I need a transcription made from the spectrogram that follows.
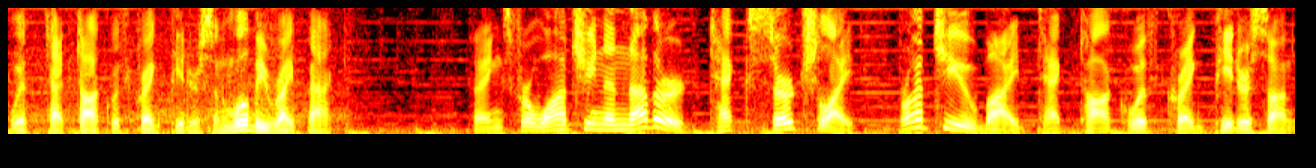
with Tech Talk with Craig Peterson. We'll be right back. Thanks for watching another Tech Searchlight brought to you by Tech Talk with Craig Peterson.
